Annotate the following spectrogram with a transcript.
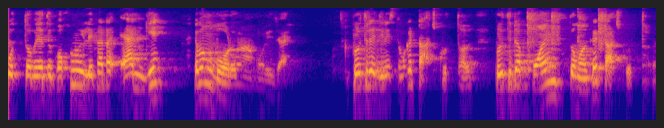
করতে হবে যাতে কখনো ওই লেখাটা একঘে এবং বড় না হয়ে যায়। প্রতিটা জিনিস তোমাকে টাচ করতে হবে, প্রতিটা পয়েন্ট তোমাকে টাচ করতে হবে।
